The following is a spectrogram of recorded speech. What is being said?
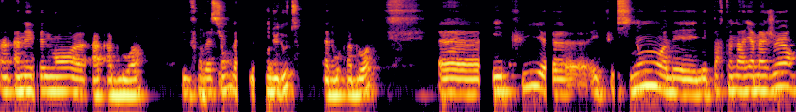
un, événement à, à, Blois, une fondation, la fondation du doute à, à Blois. Euh, et puis, euh, et puis sinon, les, les partenariats majeurs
